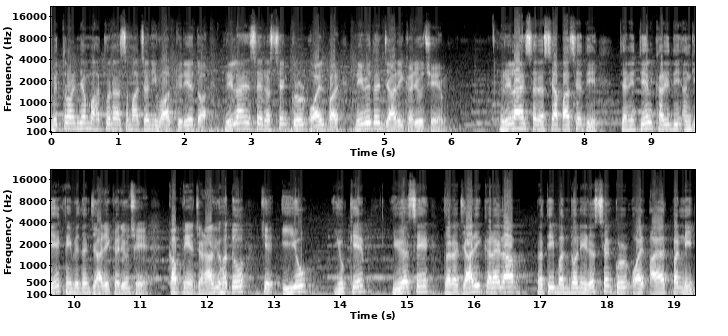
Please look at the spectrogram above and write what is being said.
મિત્રો અન્ય મહત્વના સમાચારની વાત કરીએ તો રિલાયન્સે રશિયન ક્રૂડ ઓઇલ પર નિવેદન જારી કર્યું છે. રિલાયન્સે રશિયા પાસેથી તેની તેલ ખરીદી અંગે એક નિવેદન જારી કર્યું છે. કંપનીએ જણાવ્યું હતું કે ઇયુ યુકે યુએસએ દ્વારા જારી કરાયેલા પ્રતિબંધોની રશિયન ક્રૂડ ઓઇલ આયાત પરની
